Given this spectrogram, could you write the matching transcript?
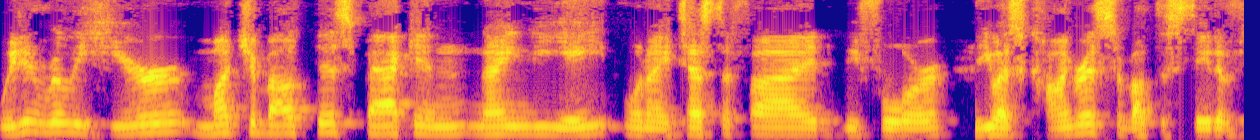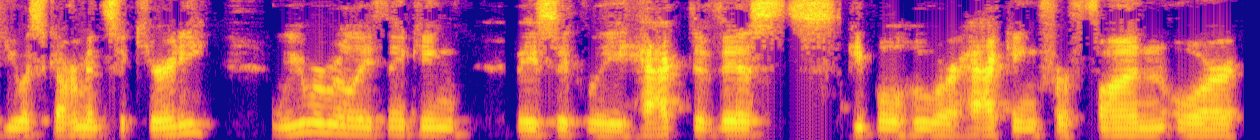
We didn't really hear much about this back in 98 when I testified before the US Congress about the state of US government security. We were really thinking basically hacktivists, people who are hacking for fun or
